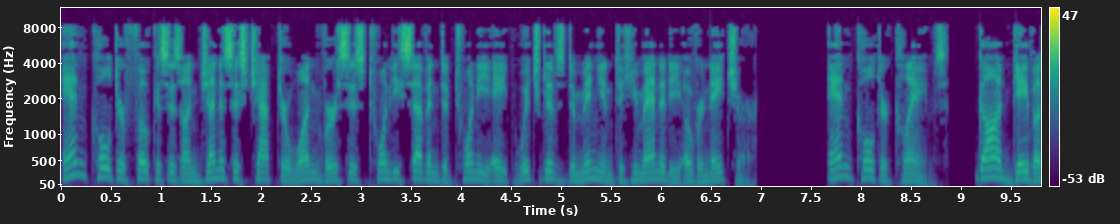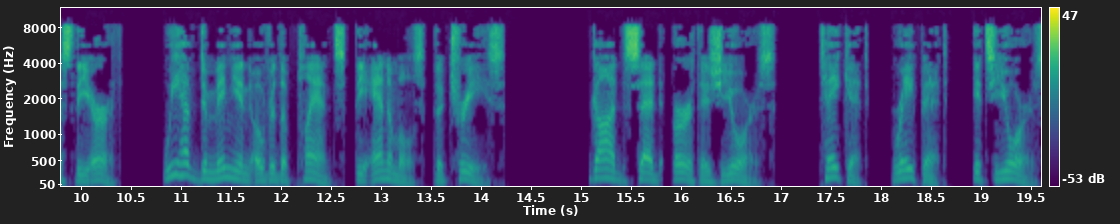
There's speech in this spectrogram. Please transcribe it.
Ann Coulter focuses on Genesis chapter 1 verses 27 to 28 which gives dominion to humanity over nature. Ann Coulter claims, "God gave us the earth. We have dominion over the plants, the animals, the trees." God said, Earth is yours. Take it. Rape it. It's yours.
